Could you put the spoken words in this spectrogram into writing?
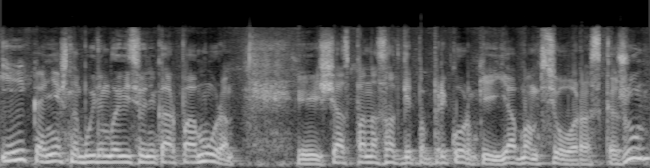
И, конечно, будем ловить сегодня карпа амура. И Сейчас по насадке, по прикормке я вам все расскажу.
